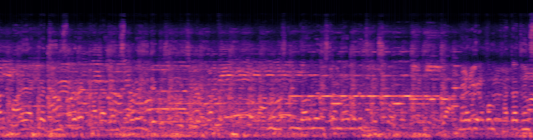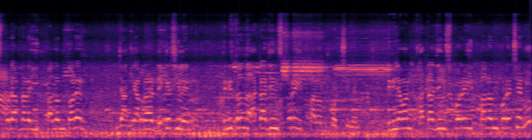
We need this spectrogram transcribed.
আর পায়ে একটা জিন্স পরে ফাটা জিন্স পরে ঈদে বসে গিয়েছিলেন। আমি মুসলিম ধর্ম, ইসলাম ধর্মকে জিজ্ঞেস করব যে আপনারা কি এরকম ফাটা জিন্স পরে আপনারা ঈদ পালন করেন? যাকে আপনারা ডেকেছিলেন তিনি তো ফাটা জিন্স পরে ঈদ পালন করছিলেন। তিনি যেমন ফাটা জিন্স পরে ঈদ পালন করেছেন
